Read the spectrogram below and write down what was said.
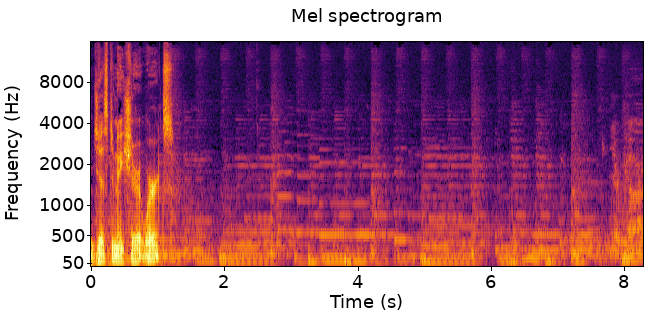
Just to make sure it works. There we are.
